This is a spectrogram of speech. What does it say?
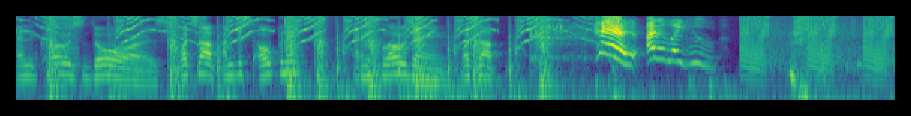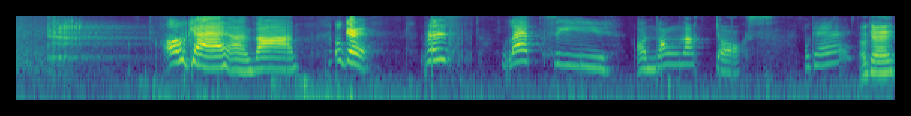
and close doors. What's up? I'm just opening and closing. What's up? Hey, I don't like you. okay, I'm fine. Okay, let's let's see on knock knock dogs. Okay. Okay.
